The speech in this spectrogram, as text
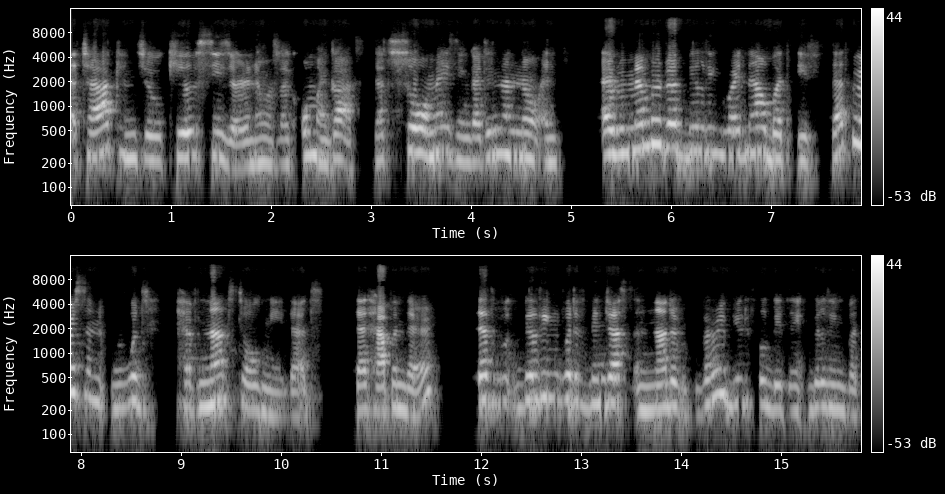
attack and to kill Caesar. And I was like, oh my God, that's so amazing. I did not know. And I remember that building right now, but if that person would have not told me that that happened there, that building would have been just another very beautiful building, but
